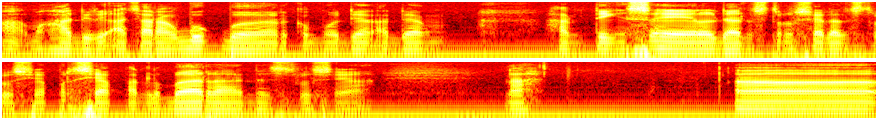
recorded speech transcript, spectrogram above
menghadiri acara bukber, kemudian ada yang hunting sale dan seterusnya dan seterusnya, persiapan lebaran dan seterusnya. Nah, uh,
